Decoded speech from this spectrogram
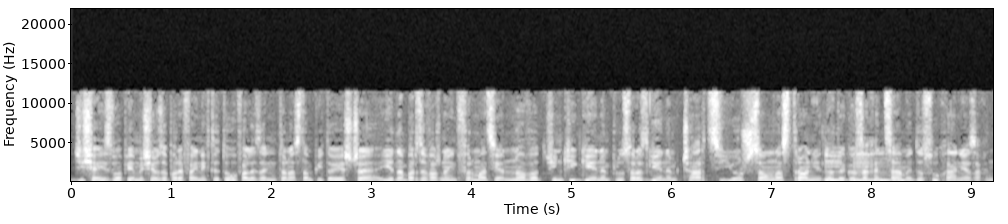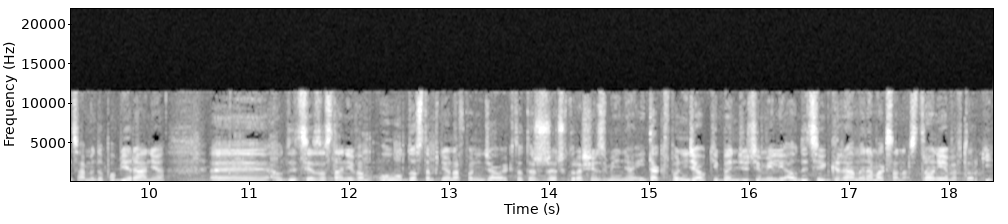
dzisiaj złapiemy się za parę fajnych tytułów, ale zanim to nastąpi, to jeszcze jedna bardzo ważna informacja. Nowe odcinki GNM Plus oraz GNM Charts już są na stronie, dlatego Mhm. zachęcamy do słuchania, zachęcamy do pobierania. E, audycja zostanie Wam udostępniona w poniedziałek, to też rzecz, która się zmienia. I tak w poniedziałki będziecie mieli audycję Gramy na Maxa na stronie, we wtorki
